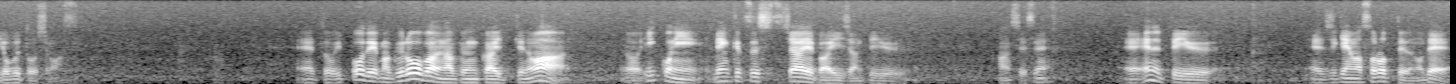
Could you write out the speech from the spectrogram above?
呼ぶとします。えーと、一方で、まあ、グローバルな分解っていうのは1個に連結しちゃえばいいじゃんっていう話ですね。えー、N っていう次元は揃っているので、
